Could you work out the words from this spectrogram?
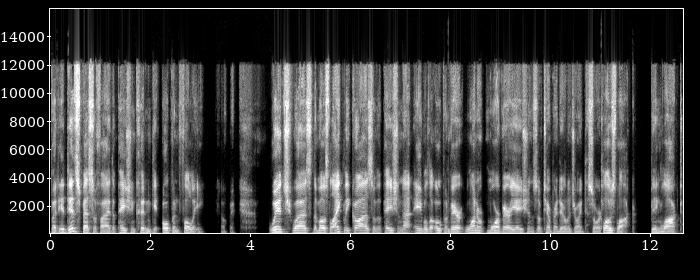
but it did specify the patient couldn't get open fully which was the most likely cause of a patient not able to open one or more variations of temporomandibular joint disorder. Closed lock, being locked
